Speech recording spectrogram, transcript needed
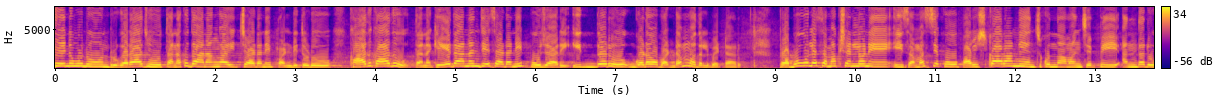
దేనువును నృగరాజు తనకు దానంగా ఇచ్చాడని పండితుడు కాదు కాదు తనకే దానం చేశాడని పూజారి ఇద్దరు గొడవపడ్డం మొదలుపెట్టారు. ప్రభువుల సమక్షంలోనే ఈ సమస్యకు పరిష్కారాన్ని ఎంచుకుందామని చెప్పి అందరూ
